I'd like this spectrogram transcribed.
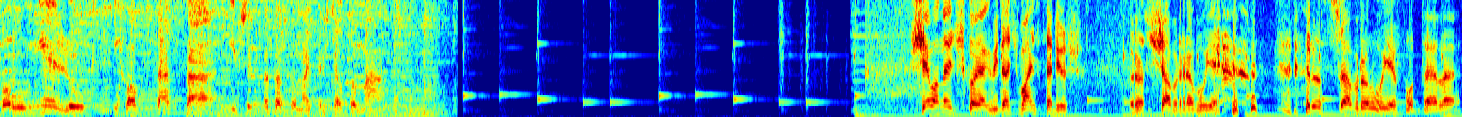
Bo u mnie luks i hop sasa. I wszystko to, co majster chciał, to ma. Siemaneczko, jak widać majster już rozszabrawuje, rozszabrawuje fotele.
